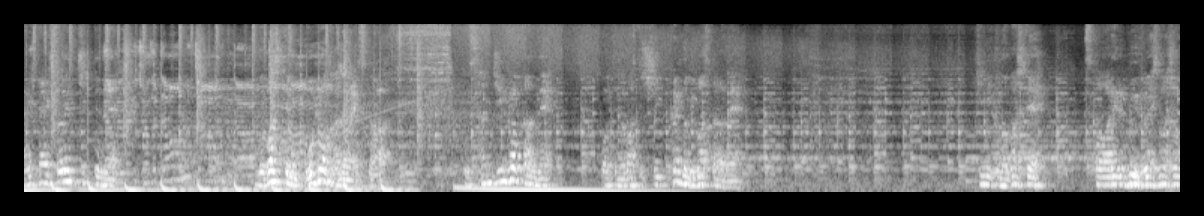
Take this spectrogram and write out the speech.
大体ストレッチってね伸ばしても5秒とかじゃないですか30秒間ねこうやって伸ばすとしっかり伸びますからね筋肉伸ばして使われる部位増やしましょう。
